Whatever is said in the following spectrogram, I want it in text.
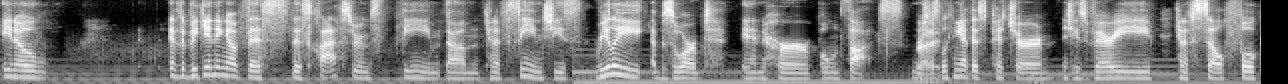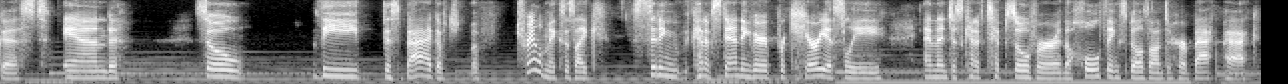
you know at the beginning of this this classroom's theme um, kind of scene she's really absorbed in her own thoughts know, she's looking at this picture and she's very kind of self-focused. And so the this bag of, of trail mix is like sitting kind of standing very precariously and then just kind of tips over and the whole thing spills onto her backpack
